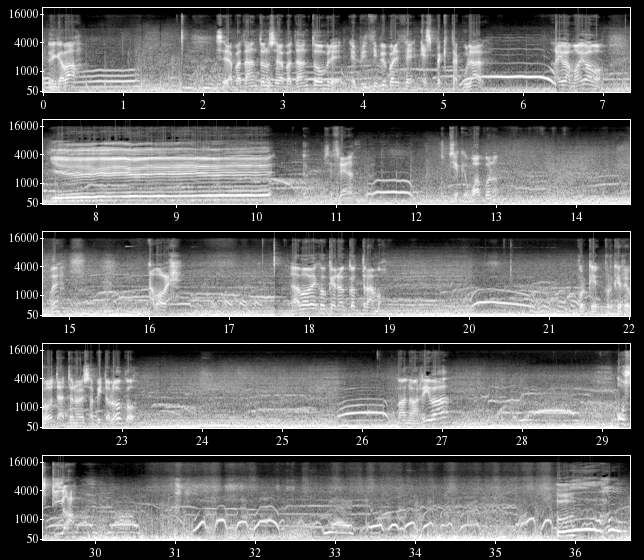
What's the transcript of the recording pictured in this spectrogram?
Venga, va. ¿Será para tanto? ¿No será para tanto? Hombre, el principio parece espectacular. Ahí vamos, ahí vamos. Se frena. Hostia, qué guapo, ¿no? Bueno, vamos a ver. Vamos a ver con qué nos encontramos. Porque, porque rebota, esto no es el sapito loco. Mano arriba. ¡Hostia!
